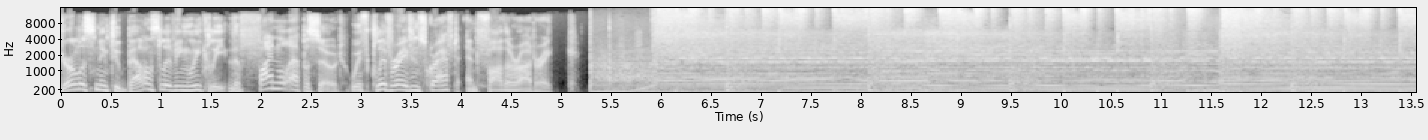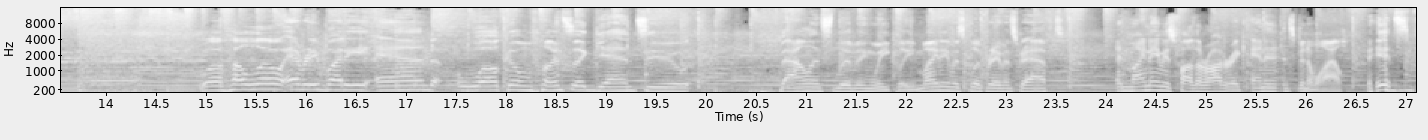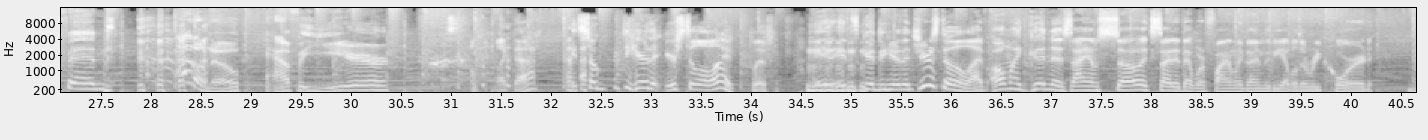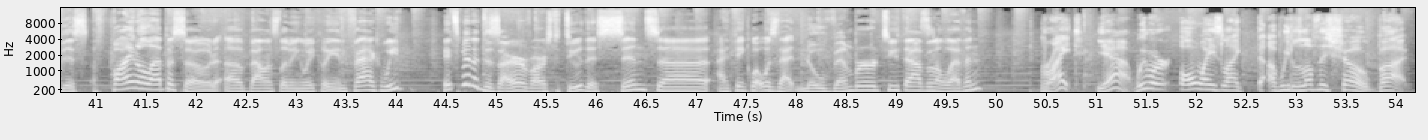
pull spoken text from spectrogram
You're listening to Balanced Living Weekly, the final episode with Cliff Ravenscraft and Father Roderick. Well, hello, everybody, and welcome once again to Balanced Living Weekly. My name is Cliff Ravenscraft. And my name is Father Roderick, and it's been a while. It's been, I don't know, half a year. Something like that. It's so good to hear that you're still alive, Cliff. It- it's good to hear that you're still alive. Oh my goodness, I am so excited that we're finally going to be able to record this final episode of Balanced Living Weekly. In fact, we it's been a desire of ours to do this since uh, I think what was that November 2011. Right. Yeah. We were always like, uh, we love this show, but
